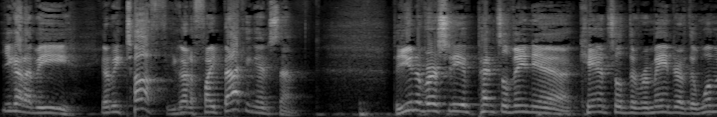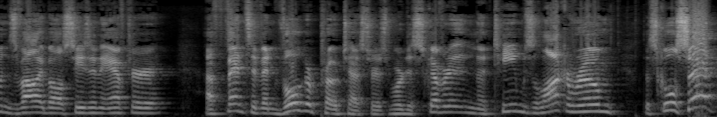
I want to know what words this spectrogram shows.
You gotta be you gotta be tough. You gotta fight back against them. The University of Pennsylvania canceled the remainder of the women's volleyball season after offensive and vulgar protesters were discovered in the team's locker room. The school said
